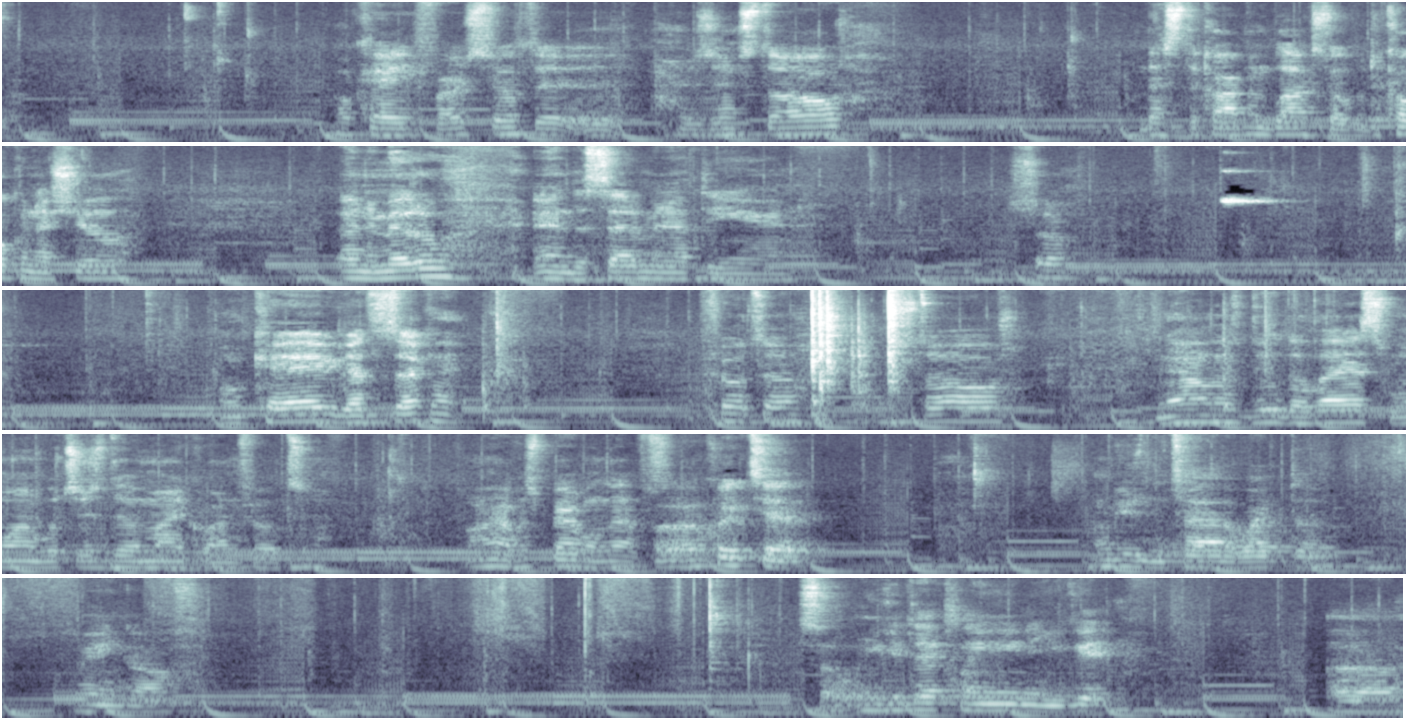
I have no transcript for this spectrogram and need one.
Okay, first filter is installed. That's the carbon block, so the coconut shell in the middle and the sediment at the end. So, okay, we got the second filter installed. Now let's do the last one, which is the micron filter. I have a spare one left. So. Uh, quick tip. I'm using the towel to wipe the ring off. So when you get that clean and you get uh,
